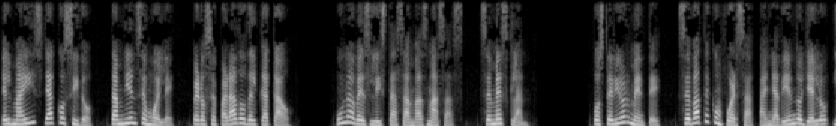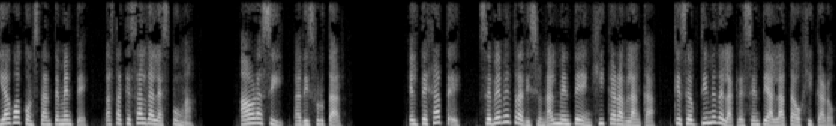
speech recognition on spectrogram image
El maíz ya cocido, también se muele, pero separado del cacao. Una vez listas ambas masas, se mezclan. Posteriormente, se bate con fuerza, añadiendo hielo y agua constantemente, hasta que salga la espuma. Ahora sí, a disfrutar. El tejate, se bebe tradicionalmente en jícara blanca, que se obtiene de la crecente alata o jícaro,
